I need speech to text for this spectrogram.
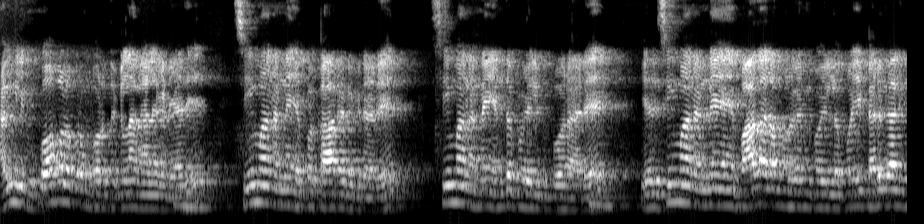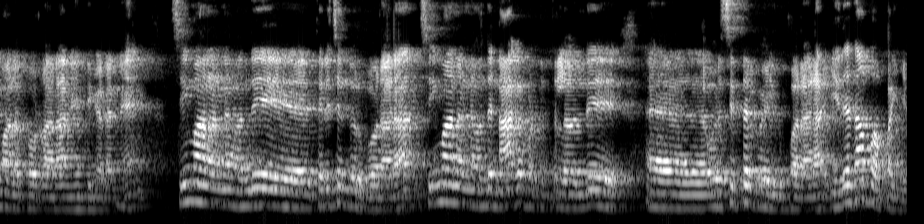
அவங்களுக்கு கோபாலபுரம் போகிறதுக்கெல்லாம் வேலை கிடையாது. சீமான் அண்ணன் எப்போ கார் எடுக்கிறாரு? சீமான் அண்ணன் எந்த கோயிலுக்கு போகிறாரு சீமான் அண்ணன் பாதாள முருகன் கோயிலில் போய் கருகாலி மாலை போடுறாரா நேர்த்திக்கடன்னு சீமான் அண்ணன் வந்து திருச்செந்தூர் போகிறாரா சீமான் அண்ணன் வந்து நாகப்பட்டினத்தில் வந்து ஒரு சித்தர் கோயிலுக்கு போகிறாரா இதை தான் பார்ப்பாங்க.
